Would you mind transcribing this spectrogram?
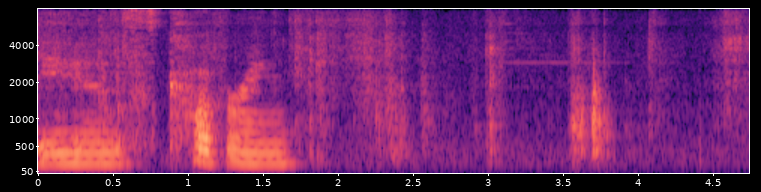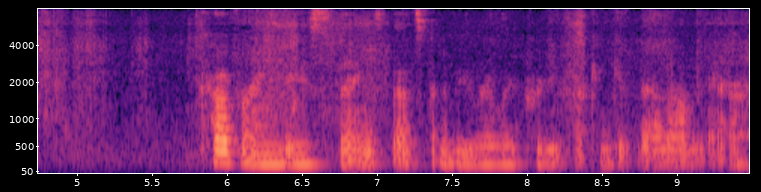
is covering covering these things. That's going to be really pretty if I can get that on there.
